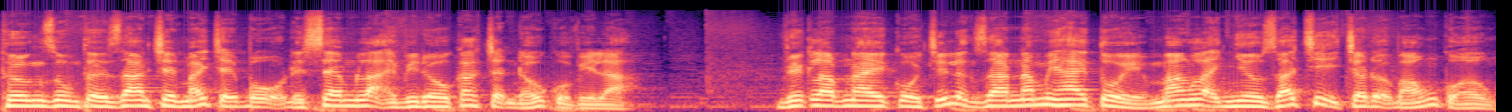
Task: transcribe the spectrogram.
thường dùng thời gian trên máy chạy bộ để xem lại video các trận đấu của Villa. Việc làm này của chiến lược gia 52 tuổi mang lại nhiều giá trị cho đội bóng của ông.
